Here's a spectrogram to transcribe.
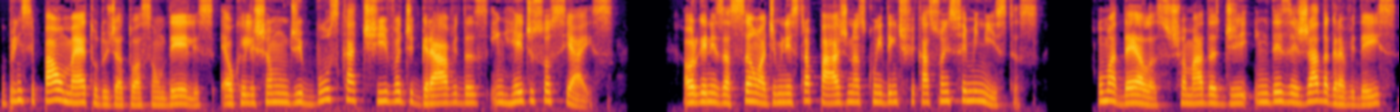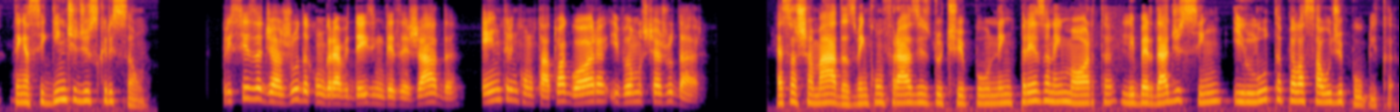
O principal método de atuação deles é o que eles chamam de busca ativa de grávidas em redes sociais. A organização administra páginas com identificações feministas. Uma delas, chamada de Indesejada Gravidez, tem a seguinte descrição: Precisa de ajuda com gravidez indesejada? Entre em contato agora e vamos te ajudar. Essas chamadas vêm com frases do tipo nem presa nem morta, liberdade sim e luta pela saúde pública.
